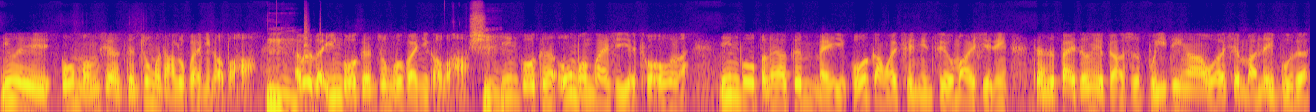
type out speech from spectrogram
因为欧盟现在跟中国大陆关系搞不好，嗯，啊不不，英国跟中国关系搞不好，是英国跟欧盟关系也脱欧了。英国本来要跟美国赶快签订自由贸易协定，但是拜登又表示不一定啊，我要先把内部的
